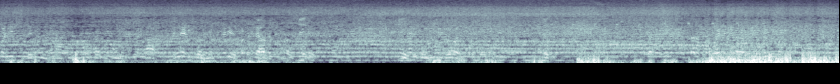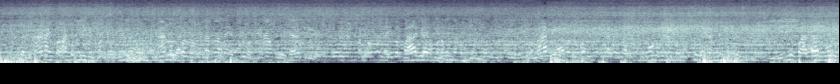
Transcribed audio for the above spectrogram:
பண்ணிட்டு தெரியுங்களா? ஆ, பின்னாடி போங்க, பின்னாடி பக்கத்துல யாரும் இருக்காங்களா? பின்னாடி போங்க, இன்னும் போகாது. அது வேணாம், இப்ப automatic பண்றவங்க, manual பண்றவங்க எல்லாரும் அதெல்லாம் எடுத்துருவாங்க. ஏன்னா அவங்களுக்கு தேவை தெரியும். இப்ப பாதி ஆள் பண்ணணும். இப்ப mapping பண்ணும்போது அதே மாதிரி phone வந்து நம்ம issue ல நம்ம எங்க பார்த்தா phone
